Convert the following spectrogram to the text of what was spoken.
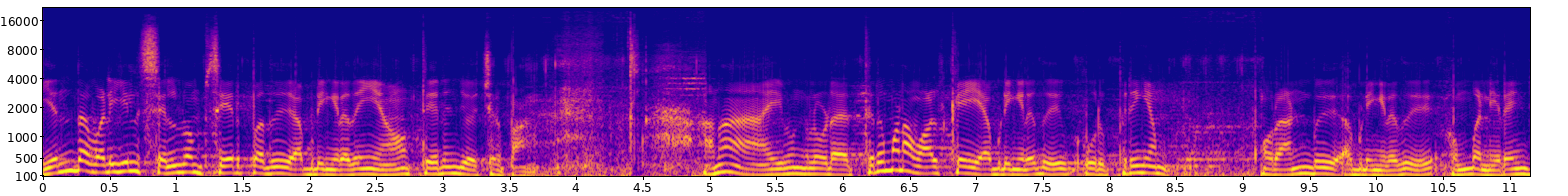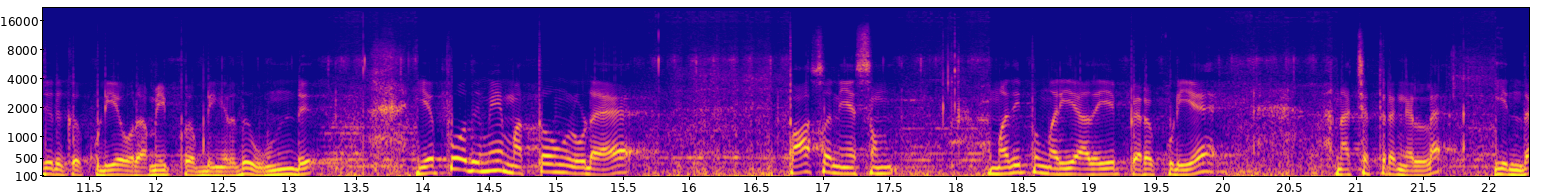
எந்த வழியில் செல்வம் சேர்ப்பது அப்படிங்கிறதையும் தெரிஞ்சு வச்சுருப்பாங்க. ஆனால் இவங்களோட திருமண வாழ்க்கை அப்படிங்கிறது ஒரு பிரியம் ஒரு அன்பு அப்படிங்கிறது ரொம்ப நிறைஞ்சிருக்கக்கூடிய ஒரு அமைப்பு அப்படிங்கிறது உண்டு. எப்போதுமே மற்றவங்களோட பாசநேசம் மதிப்பு மரியாதையை பெறக்கூடிய நட்சத்திரங்களில் இந்த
